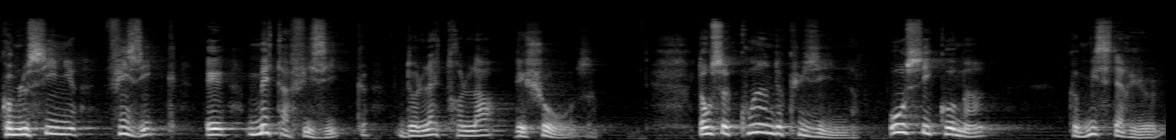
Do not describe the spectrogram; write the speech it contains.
comme le signe physique et métaphysique de l'être là des choses. Dans ce coin de cuisine, aussi commun que mystérieux,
